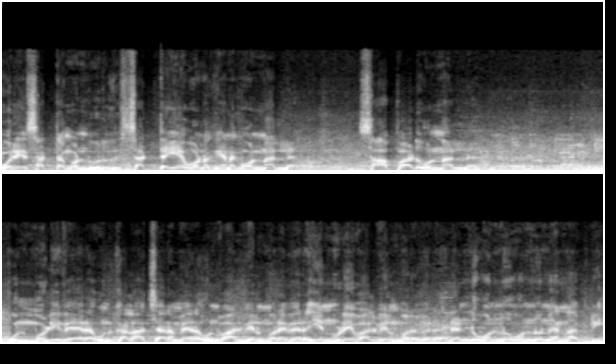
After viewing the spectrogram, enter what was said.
ஒரே சட்டம் கொண்டு வருது. சட்டையே உனக்கு எனக்கு ஒன்றா இல்லை. சாப்பாடு ஒன்றா இல்லை. உன் மொழி வேற உன் கலாச்சாரம் வேற உன் வாழ்வியல் முறை வேற என்னுடைய வாழ்வியல் முறை வேற. ரெண்டு ஒன்று ஒன்றுன்னு என்ன இப்படி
